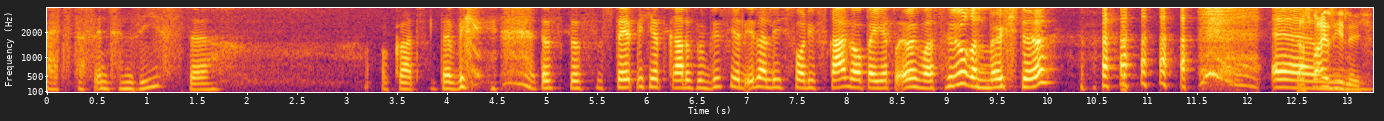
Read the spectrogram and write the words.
Als das intensivste. Oh Gott, das, das stellt mich jetzt gerade so ein bisschen innerlich vor die Frage, ob er jetzt irgendwas hören möchte. das weiß ich ähm, nicht.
